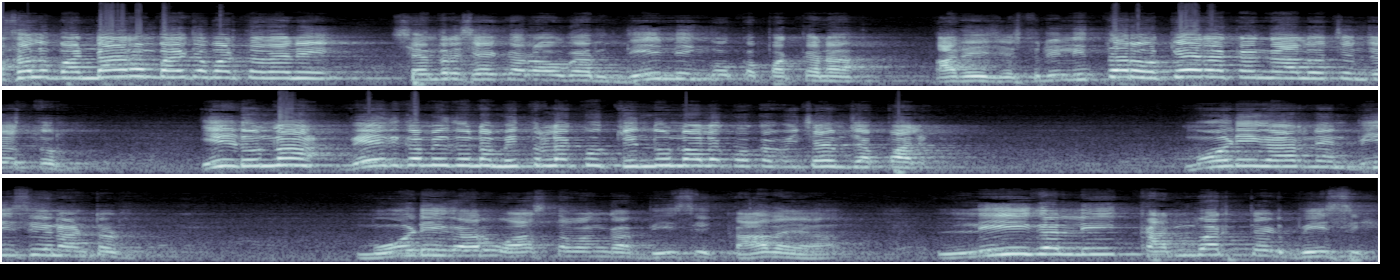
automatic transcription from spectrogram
అసలు బండారం బయటపడుతుందని చంద్రశేఖరరావు గారు దీన్ని ఇంకొక పక్కన అదే చేస్తారు వీళ్ళిద్దరు ఒకే రకంగా ఆలోచన చేస్తారు ఈడున్న వేదిక మీద ఉన్న మిత్రులకు కింద ఉన్న వాళ్ళకు ఒక విషయం చెప్పాలి. మోడీ గారు నేను బీసీని అంటాడు. మోడీ గారు వాస్తవంగా బీసీ కాదయా లీగల్లీ కన్వర్టెడ్ బీసీ.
